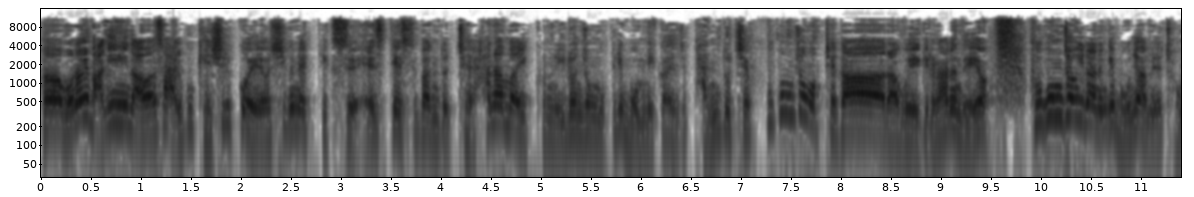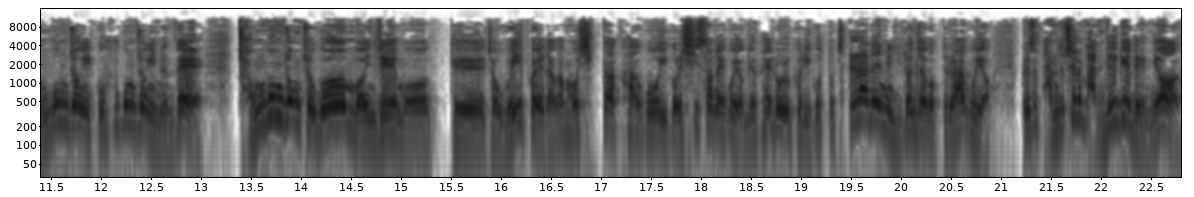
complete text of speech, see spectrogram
어, 워낙에 많이 나와서 알고 계실 거예요. 시그네틱스, STS 반도체, 하나마이크론 이런 종목들이 뭡니까? 이제 반도체 후공정 업체다라고 얘기를 하는데요. 후공정이라는 게 뭐냐면 전공정 있고 후공정이 있는데 전공정 쪽은 뭐 이제 뭐 그 저 웨이퍼에다가 뭐 식각하고 이걸 씻어내고 여기 회로를 그리고 또 잘라내는 이런 작업들을 하고요. 그래서 반도체를 만들게 되면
